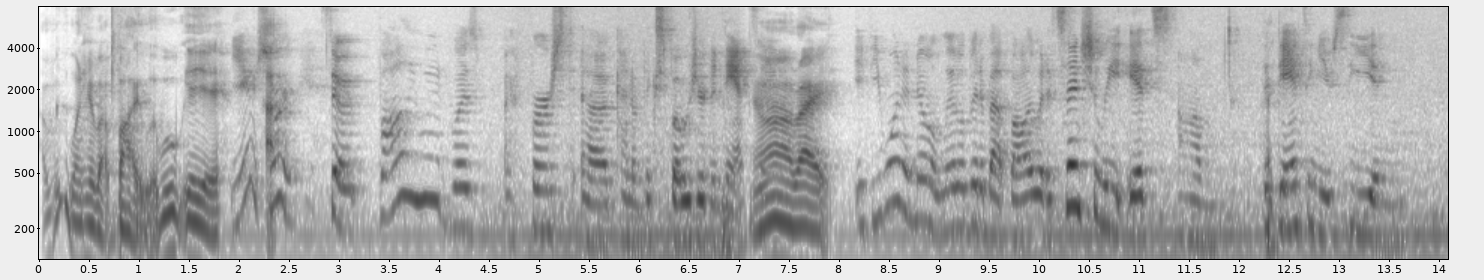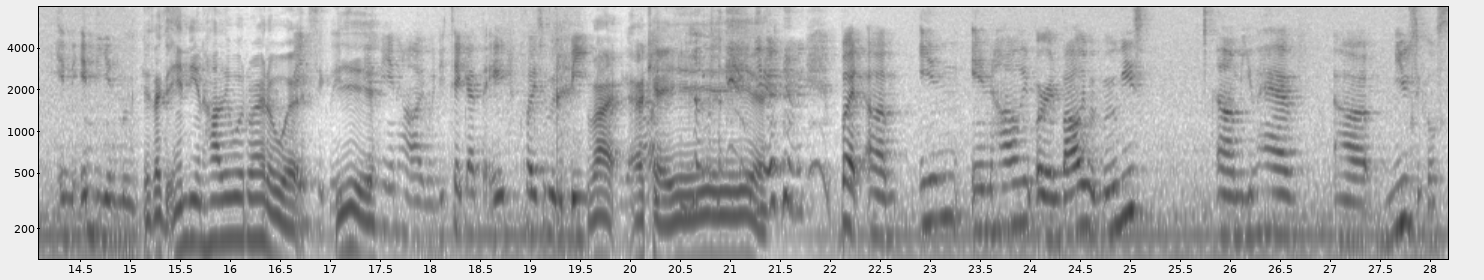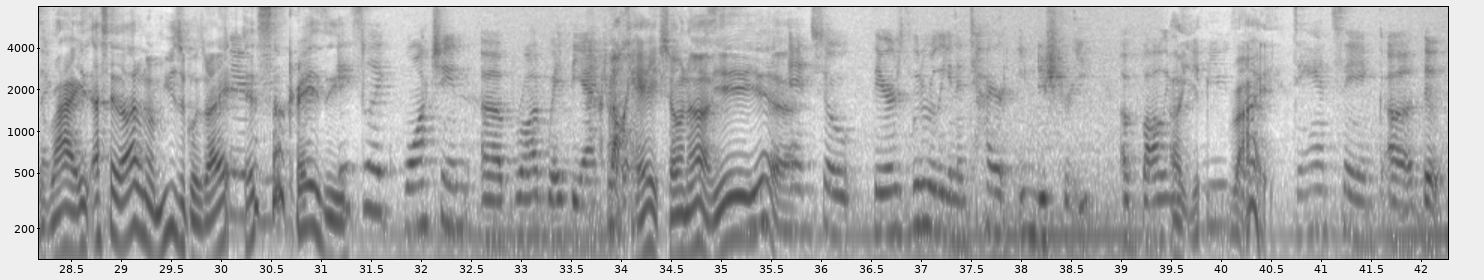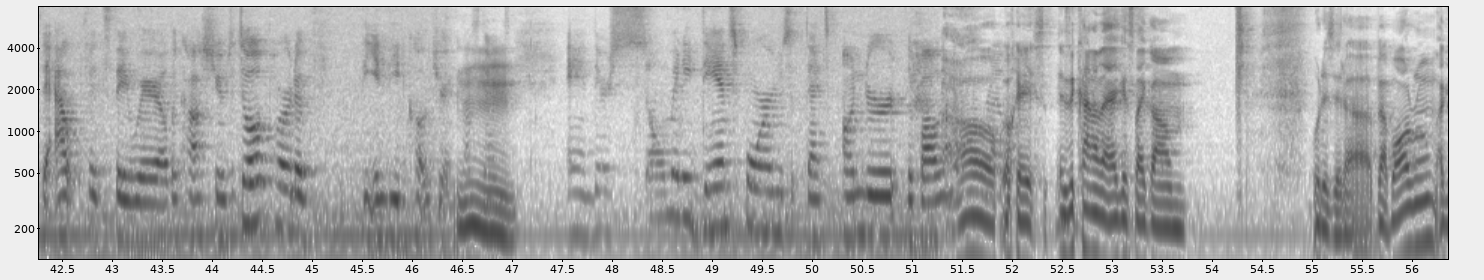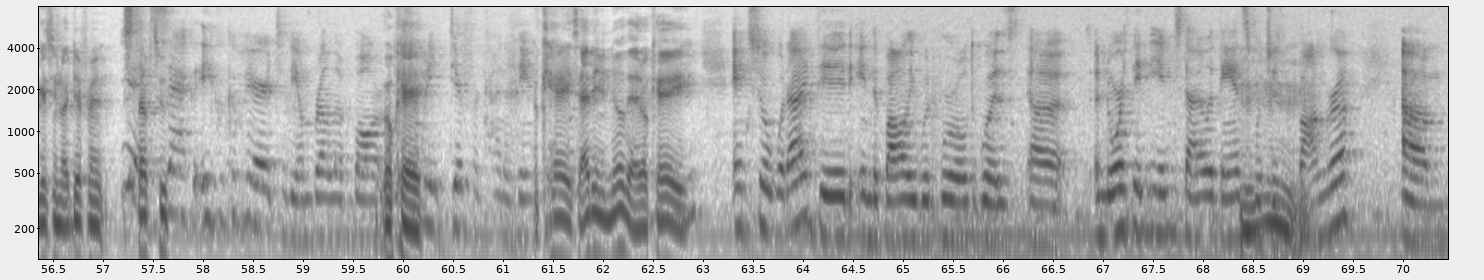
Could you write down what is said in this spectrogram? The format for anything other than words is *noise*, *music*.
I really want to hear about Bollywood. Well, yeah, yeah. Yeah, sure. so Bollywood was my first uh, kind of exposure to dancing. All right. If you want to know a little bit about Bollywood, essentially it's um, the dancing you see in in Indian movies. It's like the Indian Hollywood, right, or what? Basically, yeah. Indian Hollywood. You take out the H, replace it with a B. Right. Okay. *laughs* Yeah, yeah, yeah. you know I mean? But um, in in Hollywood or in Bollywood movies, um, you have uh, musical segments. Right. I said a lot of them are musicals, right? They're, it's so crazy. It's like watching a Broadway theatrical. Okay, showing up. Yeah, yeah. And so there's literally an entire industry of Bollywood oh, yeah. music, right. dancing, uh, the the outfits they wear, all the costumes. It's all part of the Indian culture and customs. Mm. And there's so many dance forms that's under the Bollywood. Oh, umbrella. okay. So is it kind of like I guess like um what is it? Uh, ballroom. I guess you know different yeah, stuff too. Exactly. You could compare it to the umbrella ballroom. Okay. There's so many different kind of dances. Okay, so I didn't know that. Okay. Mm-hmm. And so what I did in the Bollywood world was uh, a North Indian style of dance, mm-hmm. which is mm-hmm. bhangra. Um,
